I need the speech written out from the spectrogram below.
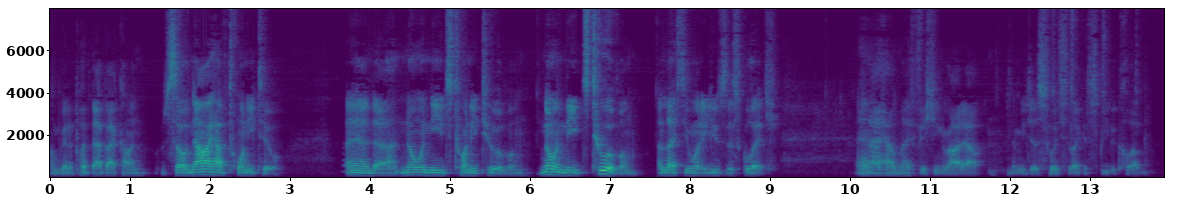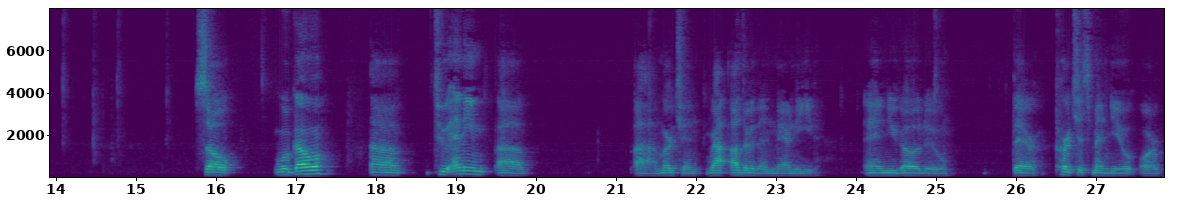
I'm gonna put that back on. So now I have 22, and uh, no one needs 22 of them. No one needs two of them unless you want to use this glitch. And I have my fishing rod out. Let me just switch to like a speeder club. So we'll go uh, to any uh, uh, merchant other than Mare Need, and you go to their purchase menu or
